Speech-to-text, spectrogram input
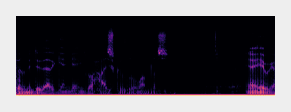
Let me do that again. Gainesville High School alumnus. Yeah, here we go.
